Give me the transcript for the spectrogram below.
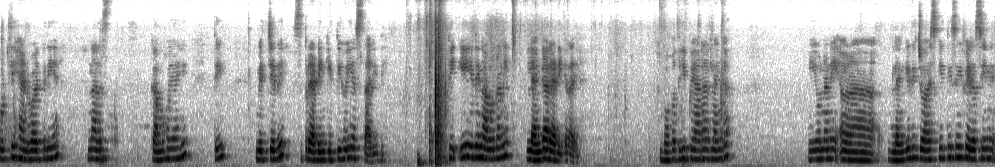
ਟੋਟਲੀ ਹੈਂਡ ਵਰਕ ਦੀ ਹੈ। ਨਾਲ ਕੰਮ ਹੋਇਆ ਇਹ ਤੇ ਵਿੱਚ ਇਹਦੇ ਸਪਰੈਡਿੰਗ ਕੀਤੀ ਹੋਈ ਹੈ ਸਤਾਰੀ ਦੀ। ਤੇ ਇਹ ਇਹਦੇ ਨਾਲ ਉਹਨਾਂ ਨੇ ਲਹਿੰਗਾ ਰੈਡੀ ਕਰਾਇਆ। ਬਹੁਤ ਹੀ ਪਿਆਰਾ ਲਹਿੰਗਾ। ਇਹ ਉਹਨਾਂ ਨੇ ਲਹਿੰਗੇ ਦੀ ਚੋਇਸ ਕੀਤੀ ਸੀ। ਫਿਰ ਅਸੀਂ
